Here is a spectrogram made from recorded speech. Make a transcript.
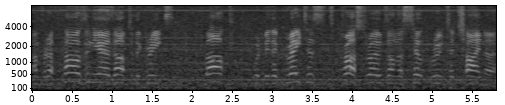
and for a thousand years after the Greeks, Balkh would be the greatest crossroads on the Silk Route to China.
